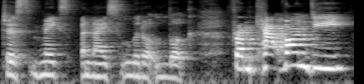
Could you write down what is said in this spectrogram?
just makes a nice little look. From Kat Von D,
